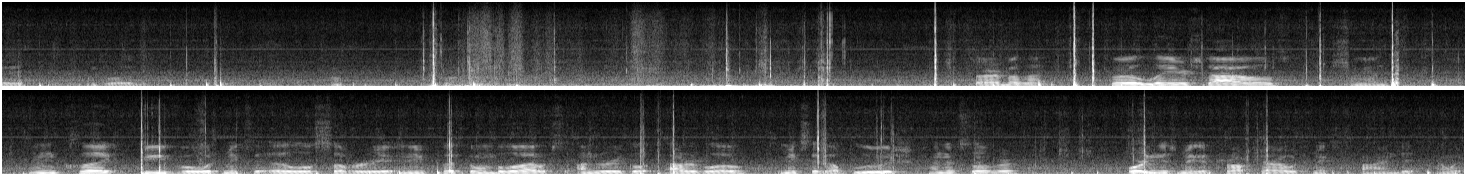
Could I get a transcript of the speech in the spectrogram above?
Okay, load. Oh. Sorry about that. Go to layer styles again, and click bevel, which makes it a little silvery. And you click the one below that, which is under outer glow. It makes like a bluish kind of silver. or you can just make a drop shadow which makes it behind it. And wait,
